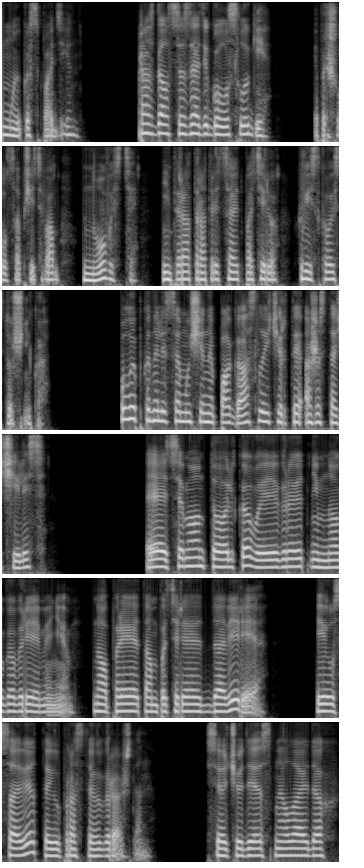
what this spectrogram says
мой господин». Раздался сзади голос слуги. «Я пришел сообщить вам новости. Император отрицает потерю хвийского источника». Улыбка на лице мужчины погасла, и черты ожесточились. «Этим он только выиграет немного времени, но при этом потеряет доверие и у совета, и у простых граждан. Все чудесно, Лайдах,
